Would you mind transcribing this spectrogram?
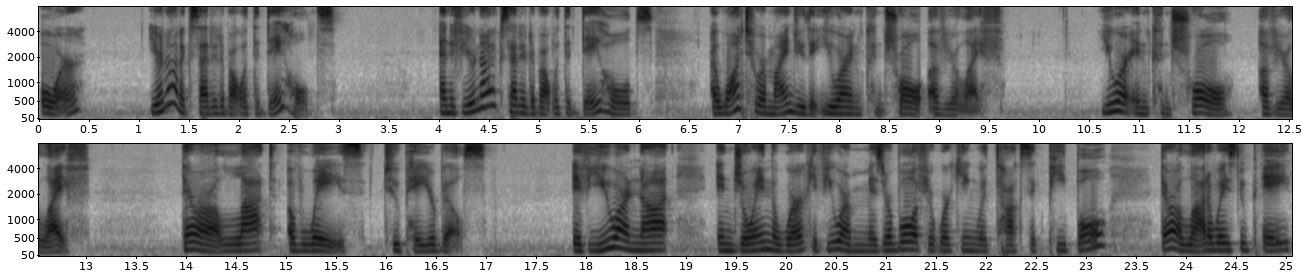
Or you're not excited about what the day holds. And if you're not excited about what the day holds, I want to remind you that you are in control of your life. You are in control of your life. There are a lot of ways to pay your bills. If you are not enjoying the work, if you are miserable, if you're working with toxic people, there are a lot of ways to pay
